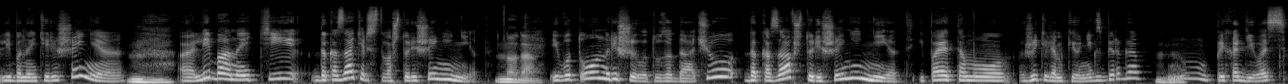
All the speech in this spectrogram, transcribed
либо найти решение, э, либо найти доказательства, что решений нет. Ну да. И вот он решил эту задачу, доказав, что решений нет. И поэтому жителям Кёнигсберга ну, приходилось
